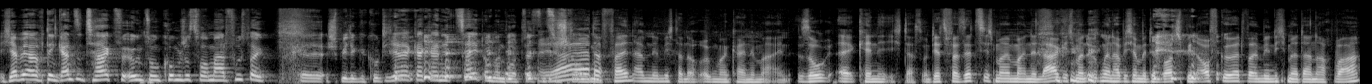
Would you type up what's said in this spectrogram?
ich habe ja auch den ganzen Tag für irgendein so komisches Format Fußballspiele äh, geguckt. Ich hatte ja gar keine Zeit, um ein Wortwitz ja, zu. Ja, da fallen einem nämlich dann auch irgendwann keine mehr ein. So äh, kenne ich das. Und jetzt versetze ich mal in meine Lage. Ich meine, irgendwann habe ich ja mit den Wortspielen aufgehört, weil mir nicht mehr danach war.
